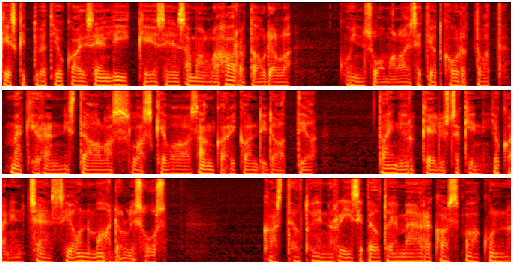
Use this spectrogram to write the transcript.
keskittyvät jokaiseen liikkeeseen samalla hartaudella kuin suomalaiset, jotka odottavat mäkirännistä alas laskevaa sankarikandidaattia. Tai nyrkkeilyssäkin jokainen chanssi on mahdollisuus. Kasteltujen riisipeltojen määrä kasvaa, kun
